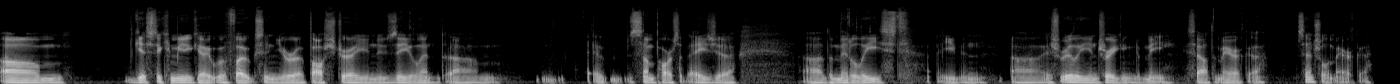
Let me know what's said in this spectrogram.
um, gets to communicate with folks in Europe, Australia, New Zealand, um, some parts of Asia, uh, the Middle East, even. Uh, it's really intriguing to me, South America, Central America.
